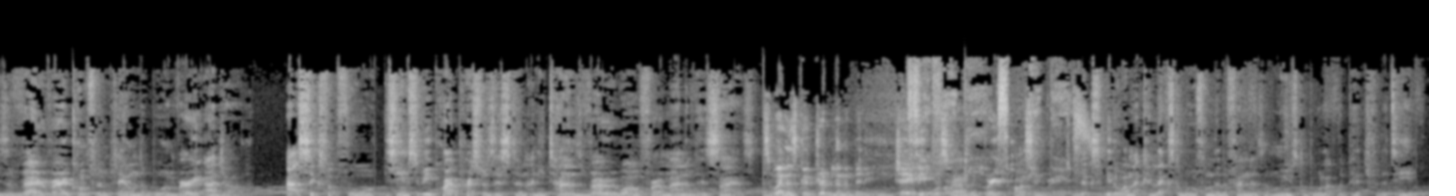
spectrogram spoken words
He's a very, very confident player on the ball and very agile. At six foot four, he seems to be quite press resistant and he turns very well for a man of his size. As well as good dribbling ability, Gyabi also has a great passing range. He looks to be the one that collects the ball from the defenders and moves the ball up the pitch for the team.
